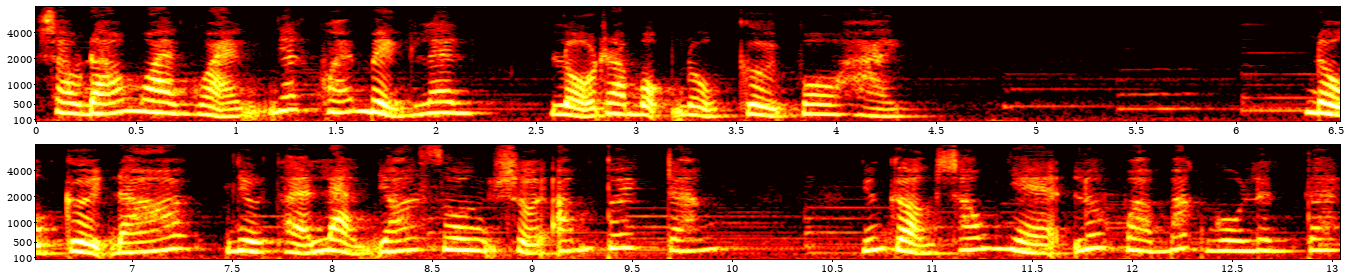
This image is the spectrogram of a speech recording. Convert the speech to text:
sau đó ngoan ngoãn nhếch khóe miệng lên, lộ ra một nụ cười vô hại. Nụ cười đó như thể làn gió xuân sưởi ấm tuyết trắng, những gợn sóng nhẹ lướt qua mắt ngô linh tê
